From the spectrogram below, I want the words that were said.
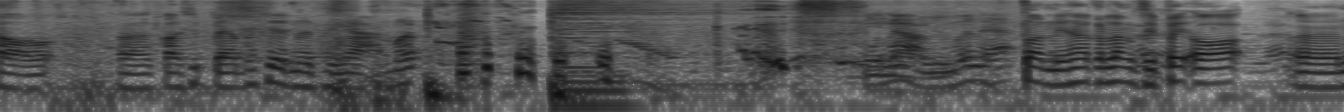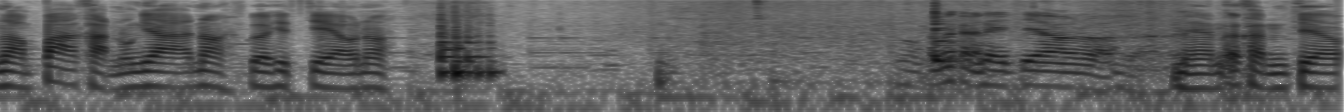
เก่าเอ่อ98%ในพยานหมดนี่น้ำอยู่มื้อแล้วตอนนี้ฮะกำลังสิไปอ้อเอ่อน้ำป้าขันลงยาเนาะเพื่อเฮ็ดแจวเนาะเอาไปขายในเจียวเนาะแม่นเอาขันแจว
